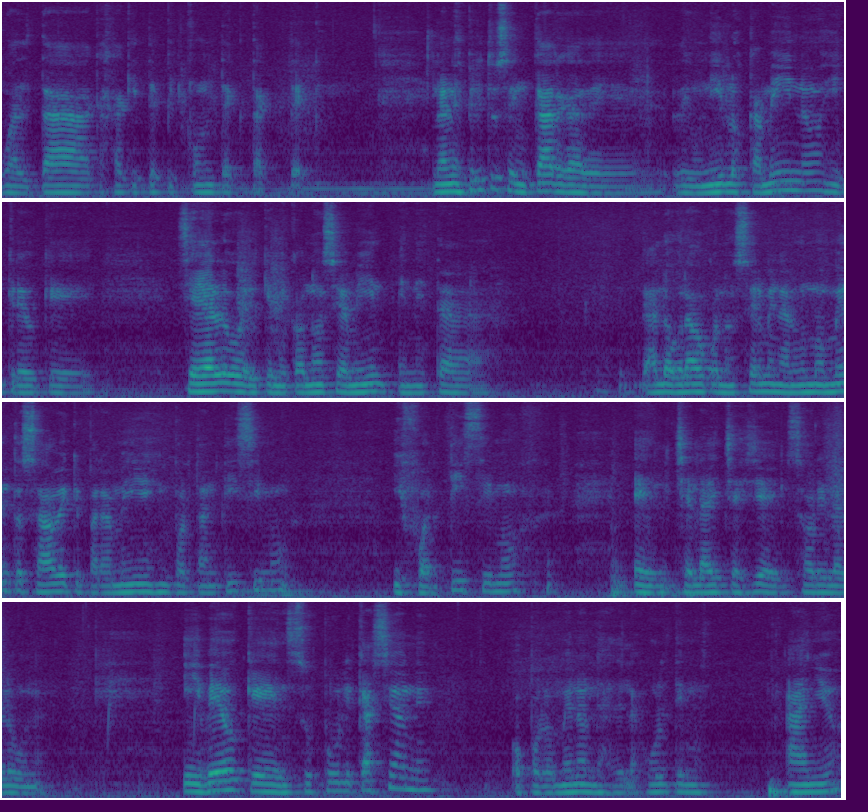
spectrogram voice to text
Hualtá, Cajaquitepicún, Tactec. El Gran Espíritu se encarga de, de, unir los caminos y creo que si hay algo el que me conoce a mí en esta ha logrado conocerme en algún momento sabe que para mí es importantísimo y fuertísimo el Chelay Chesye, el Sol y la Luna. Y veo que en sus publicaciones, o por lo menos las de los últimos años,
